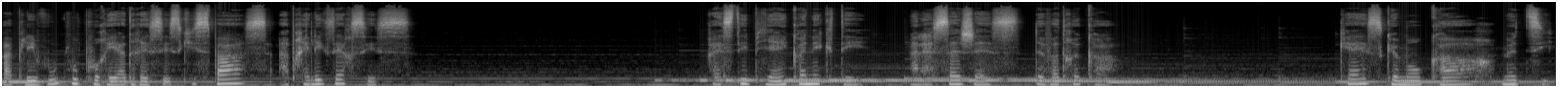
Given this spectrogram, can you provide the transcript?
Rappelez-vous vous pourrez adresser ce qui se passe après l'exercice. Restez bien connecté à la sagesse de votre corps. Qu'est-ce que mon corps me dit?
